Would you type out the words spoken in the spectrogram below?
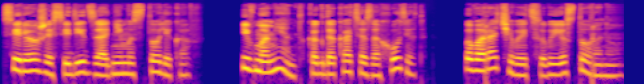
Сережа сидит за одним из столиков, и в момент, когда Катя заходит, поворачивается в ее сторону.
